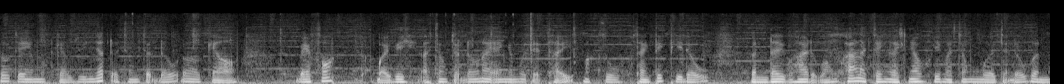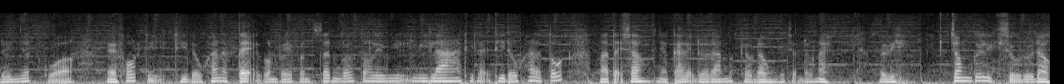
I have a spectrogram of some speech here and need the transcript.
chốt cho em một kèo duy nhất ở trong trận đấu, đó là kèo Bedford bởi vì ở trong trận đấu này anh em có thể thấy, mặc dù thành tích thi đấu gần đây của hai đội bóng khá là chênh lệch nhau, khi mà trong 10 trận đấu gần đây nhất của Efort thì thi đấu khá là tệ, còn về phần sân của Aston Villa thì lại thi đấu khá là tốt. Mà tại sao nhà cái lại đưa ra mức kèo đồng cho trận đấu này? Bởi vì trong cái lịch sử đối đầu,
